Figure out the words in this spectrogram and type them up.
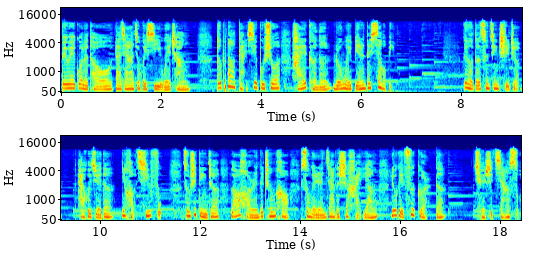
卑微过了头，大家就会习以为常，得不到感谢不说，还可能沦为别人的笑柄。更有得寸进尺者。还会觉得你好欺负，总是顶着老好人的称号，送给人家的是海洋，留给自个儿的却是枷锁。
